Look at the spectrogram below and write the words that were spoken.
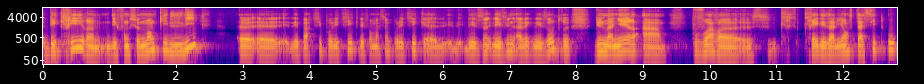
décrire des fonctionnements qui lient les partis politiques, les formations politiques, les, les, unes avec les autres, d'une manière à pouvoir euh, créer des alliances tacites ou,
